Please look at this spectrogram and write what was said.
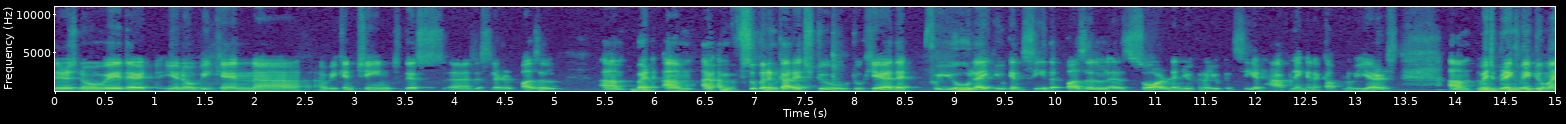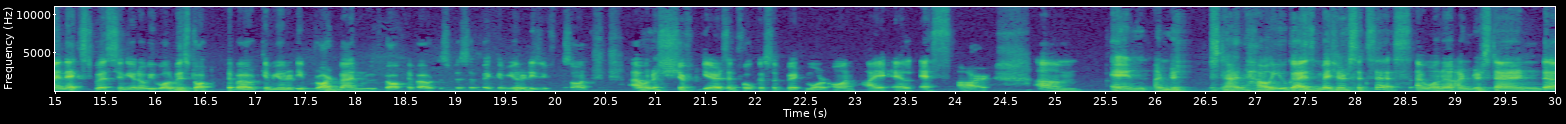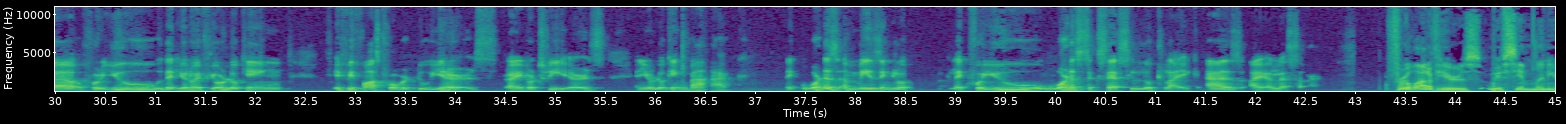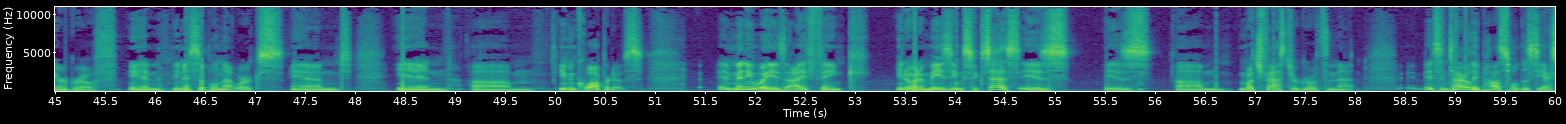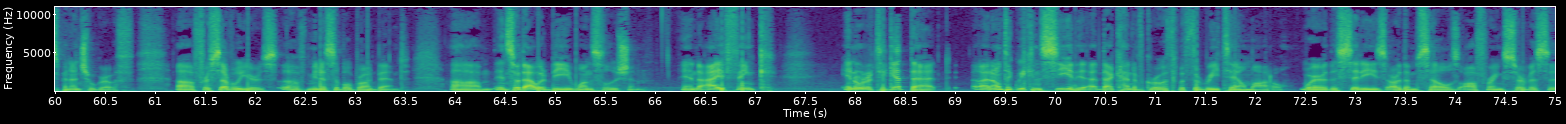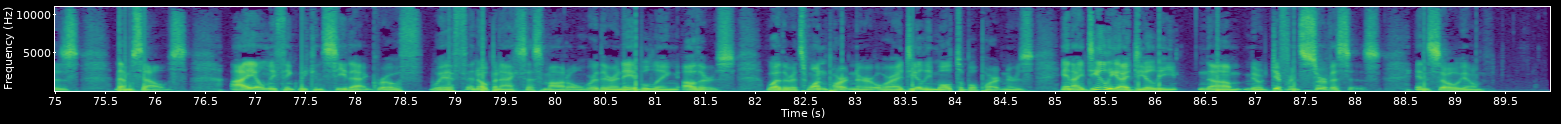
there is no way that you know we can uh, we can change this uh, this little puzzle um, but um, I, am super encouraged to to hear that for you, like you can see the puzzle as solved, and you can you can see it happening in a couple of years. Um, which brings me to my next question. You know, we've always talked about community broadband. We've talked about the specific communities you focus on. I want to shift gears and focus a bit more on ILSR. Um, and understand how you guys measure success. I want to understand uh, for you that you know if you're looking if we fast forward two years, right, or three years, and you're looking back, like what does amazing look like for you? What does success look like as ILSR? for a lot of years, we've seen linear growth in municipal networks and in um, even cooperatives. In many ways, I think you know an amazing success is is um, much faster growth than that. It's entirely possible to see exponential growth uh, for several years of municipal broadband, um, and so that would be one solution. And I think in order to get that, I don't think we can see the, that kind of growth with the retail model, where the cities are themselves offering services themselves. I only think we can see that growth with an open access model, where they're enabling others, whether it's one partner or ideally multiple partners, and ideally, ideally, um, you know, different services. And so, you know,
